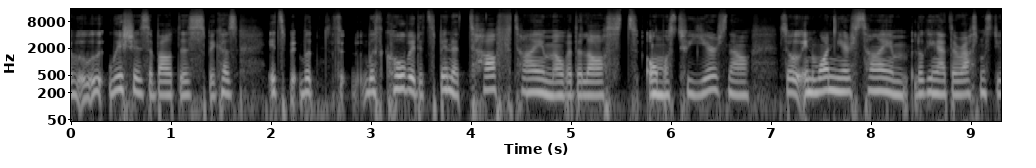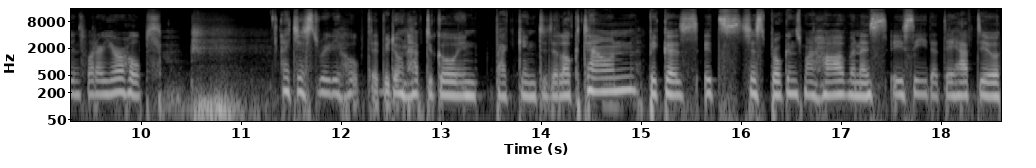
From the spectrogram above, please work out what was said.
uh, wishes about this? Because it's with with COVID, it's been a tough time over the last almost two years now. So, in one year's time, looking at the Erasmus students, what are your hopes? I just really hope that we don't have to go in back into the lockdown because it's just broken my heart when I, s- I see that they have to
